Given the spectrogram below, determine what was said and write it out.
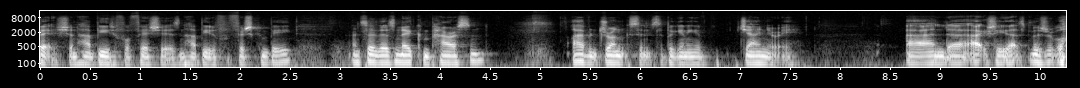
fish and how beautiful fish is and how beautiful fish can be. And so there's no comparison. I haven't drunk since the beginning of January. And uh, actually, that's miserable.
